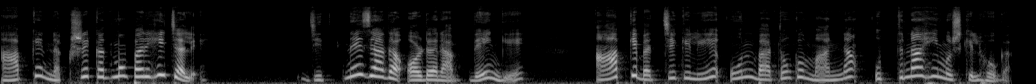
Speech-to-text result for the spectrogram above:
आपके नक्शे कदमों पर ही चले। जितने ज़्यादा ऑर्डर आप देंगे आपके बच्चे के लिए उन बातों को मानना उतना ही मुश्किल होगा।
